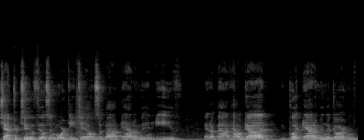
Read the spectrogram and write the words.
Chapter 2 fills in more details about Adam and Eve and about how God put Adam in the garden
